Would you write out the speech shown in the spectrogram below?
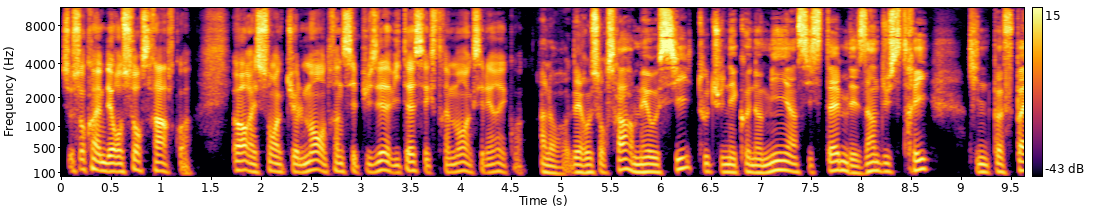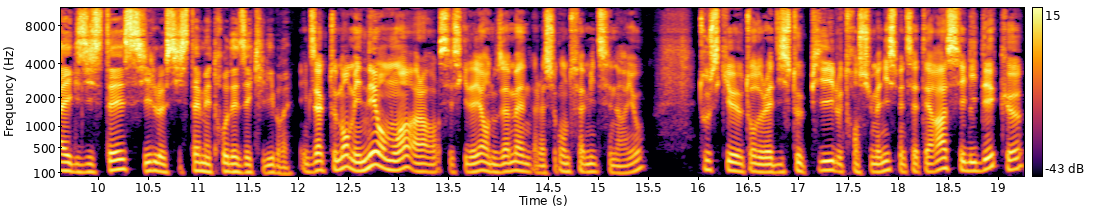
ce sont quand même des ressources rares. quoi. Or, elles sont actuellement en train de s'épuiser à vitesse extrêmement accélérée. quoi. Alors, des ressources rares, mais aussi toute une économie, un système, des industries qui ne peuvent pas exister si le système est trop déséquilibré. Exactement, mais néanmoins, alors c'est ce qui d'ailleurs nous amène à la seconde famille de scénarios, tout ce qui est autour de la dystopie, le transhumanisme, etc., c'est l'idée que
